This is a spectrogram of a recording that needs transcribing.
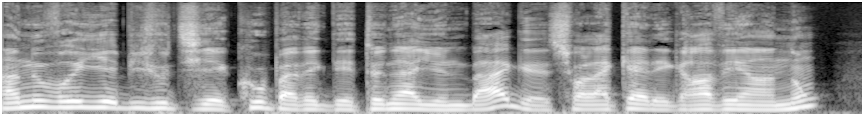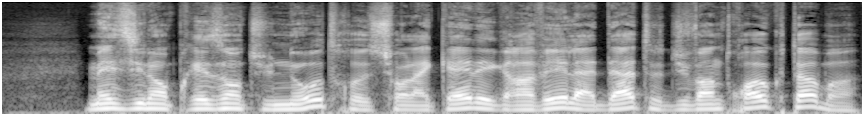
Un ouvrier bijoutier coupe avec des tenailles une bague sur laquelle est gravé un nom, mais il en présente une autre sur laquelle est gravée la date du 23 octobre.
